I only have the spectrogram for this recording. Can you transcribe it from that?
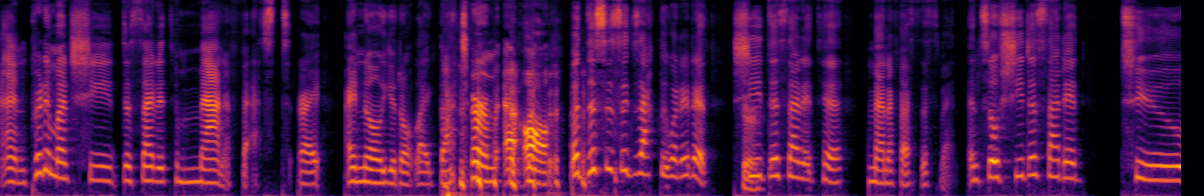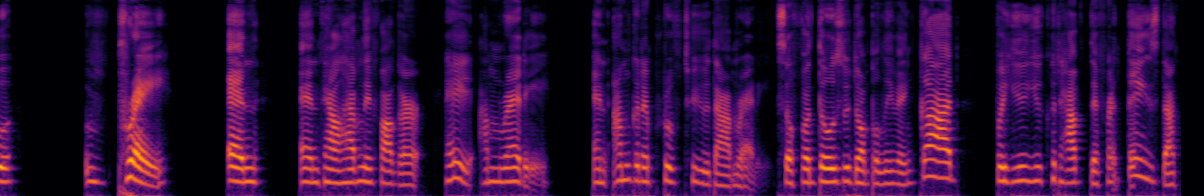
And pretty much she decided to manifest, right? I know you don't like that term at all, but this is exactly what it is. Sure. She decided to manifest this man. And so she decided to pray and and tell Heavenly Father, hey, I'm ready. And I'm going to prove to you that I'm ready. So, for those who don't believe in God, for you, you could have different things. That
